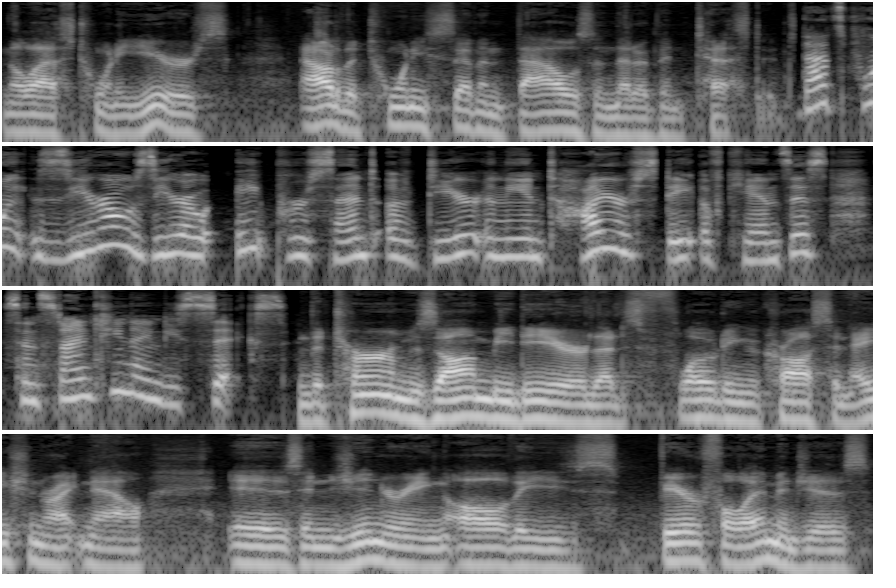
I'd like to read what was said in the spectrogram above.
in the last 20 years out of the 27,000 that have been tested. That's 0.008% of deer in the entire state of Kansas since 1996. The term zombie deer that's floating across the nation right now is engendering all these fearful images,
